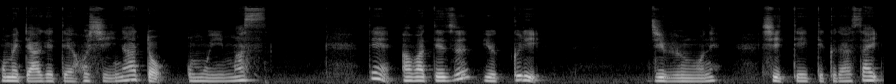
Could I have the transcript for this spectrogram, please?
褒めてあげてほしいなと思います。で慌てずゆっくり自分をね知っていってください。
